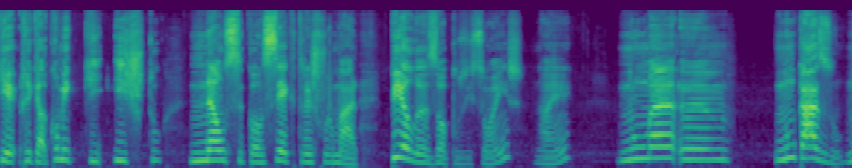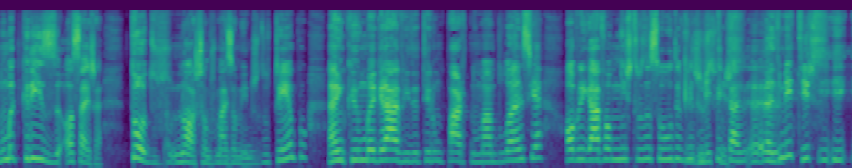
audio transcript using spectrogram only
que é, Raquel, como é que isto não se consegue transformar pelas oposições, não é? Numa, hum, num caso, numa crise, ou seja, todos nós somos mais ou menos do tempo em que uma grávida ter um parto numa ambulância obrigava o Ministro da Saúde a vir justificar. Admitir-se. E,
